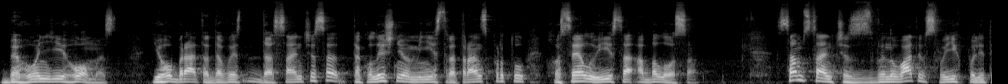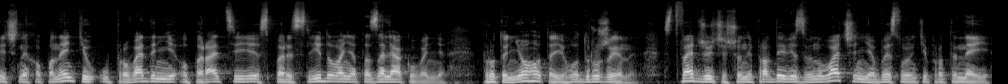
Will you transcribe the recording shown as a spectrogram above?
Бегоньї Гомес, його брата Давида Санчеса та колишнього міністра транспорту Хосе Луїса Абалоса. Сам Санчес звинуватив своїх політичних опонентів у проведенні операції з переслідування та залякування проти нього та його дружини, стверджуючи, що неправдиві звинувачення, висунуті проти неї,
